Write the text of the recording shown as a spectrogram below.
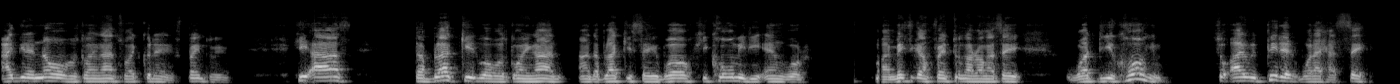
I didn't know what was going on, so I couldn't explain to him. He asked the black kid what was going on, and the black kid said, Well, he called me the N word. My Mexican friend turned around and said, What do you call him? So I repeated what I had said.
